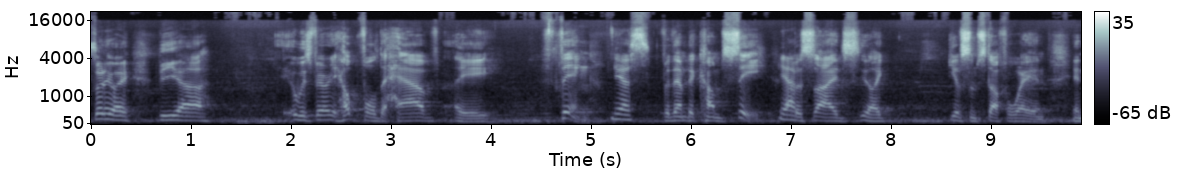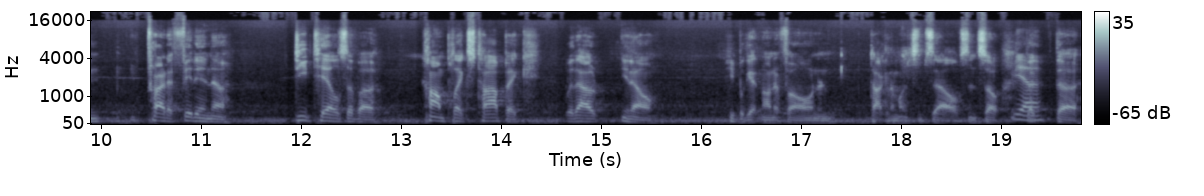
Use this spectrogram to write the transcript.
So anyway, the uh, it was very helpful to have a thing Yes. for them to come see. Yeah. Besides, you know, like, give some stuff away and and try to fit in uh, details of a complex topic without you know people getting on their phone and talking amongst themselves. And so Yeah. the,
